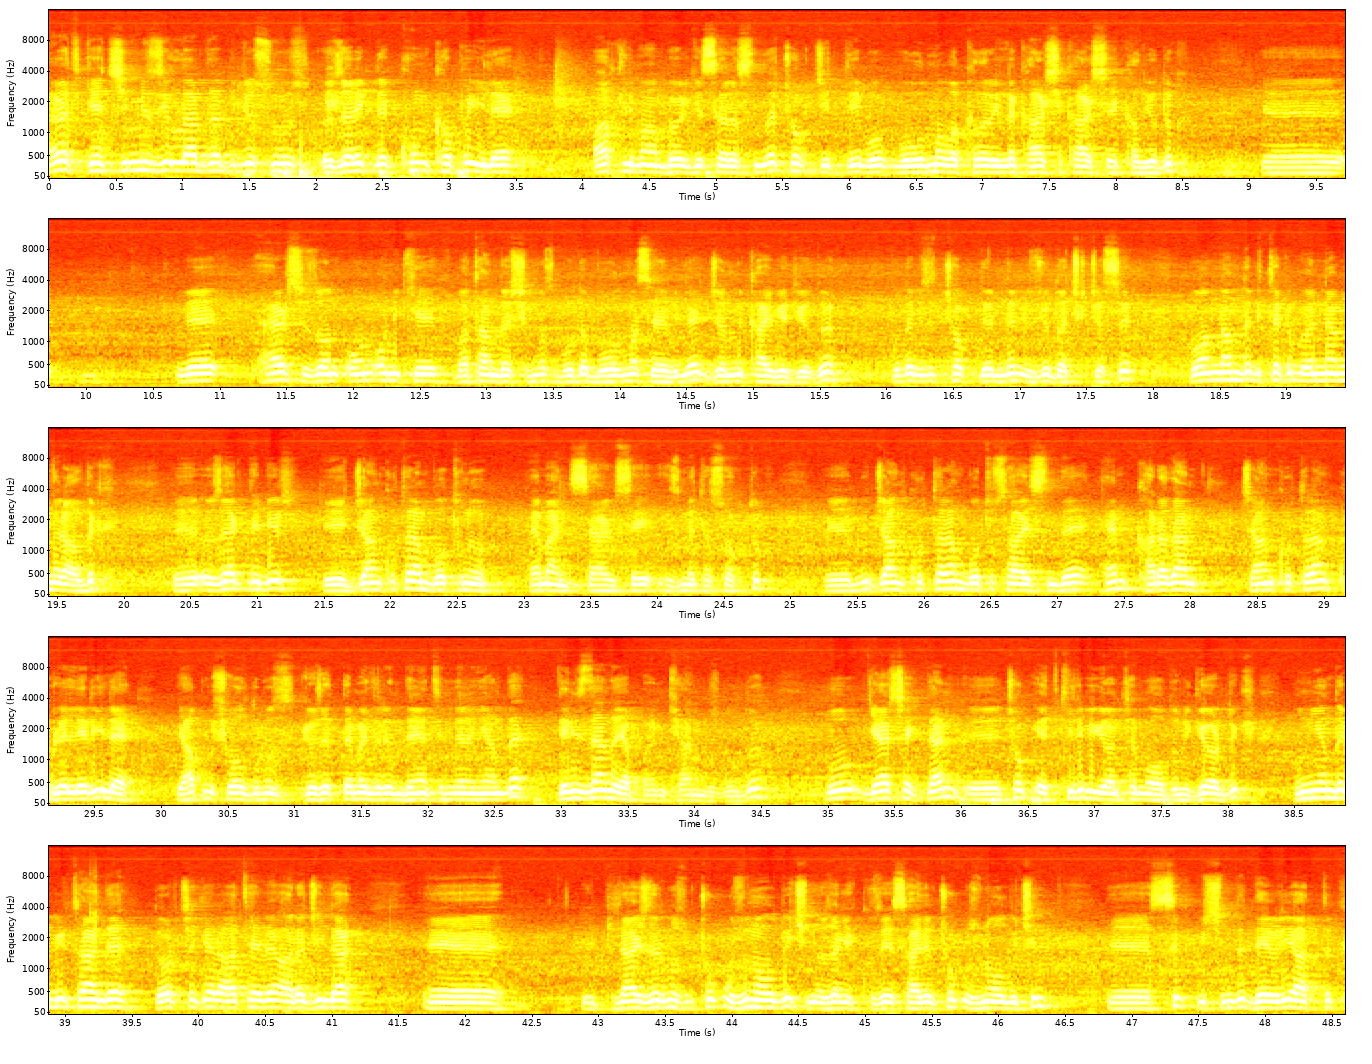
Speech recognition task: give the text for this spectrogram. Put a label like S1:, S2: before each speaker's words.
S1: Evet geçtiğimiz yıllarda biliyorsunuz özellikle Kum Kapı ile Akliman bölgesi arasında çok ciddi bo- boğulma vakalarıyla karşı karşıya kalıyorduk. Ee, ve her sezon 10-12 vatandaşımız burada boğulma sebebiyle canını kaybediyordu. Bu da bizi çok derinden üzüyordu açıkçası. Bu anlamda bir takım önlemler aldık. Ee, özellikle bir e, can kurtaran botunu hemen servise hizmete soktuk. Ee, bu can kurtaran botu sayesinde hem karadan can kurtaran kuleleriyle yapmış olduğumuz gözetlemelerin, denetimlerin yanında denizden de yapma imkanımız buldu. Bu gerçekten e, çok etkili bir yöntem olduğunu gördük. Bunun yanında bir tane de dört çeker ATV aracıyla e, plajlarımız çok uzun olduğu için özellikle kuzey sahili çok uzun olduğu için e, sık biçimde devreye attık.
